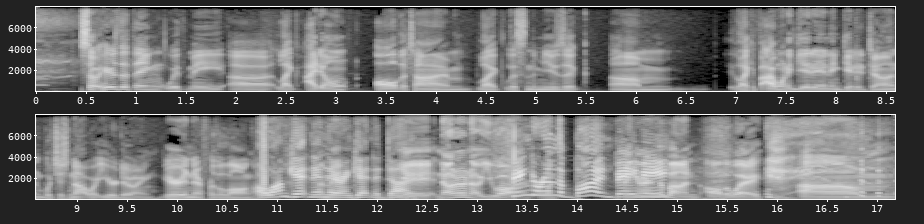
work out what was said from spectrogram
So here's the thing with me, uh, like I don't all the time like listen to music. Um, like if I want to get in and get it done, which is not what you're doing. You're in there for the long haul. Oh, I'm getting in I there mean, and getting it done. Yeah, yeah, yeah. No, no, no. You are Finger in the bun, baby. Finger in the bun all the way. Um,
